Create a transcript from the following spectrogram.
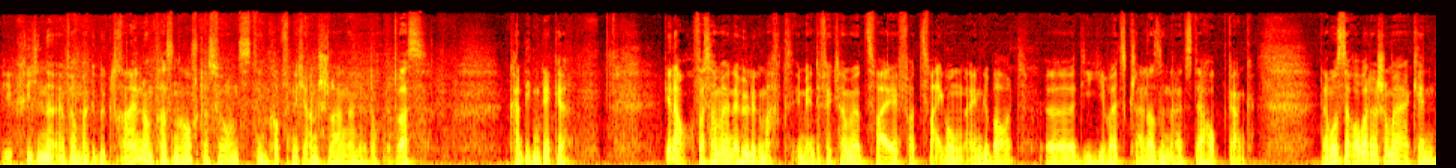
Wir kriechen da einfach mal gebückt rein und passen auf, dass wir uns den Kopf nicht anschlagen an der doch etwas kantigen Decke. Genau, was haben wir in der Höhle gemacht? Im Endeffekt haben wir zwei Verzweigungen eingebaut, äh, die jeweils kleiner sind als der Hauptgang. Da muss der Roboter schon mal erkennen,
